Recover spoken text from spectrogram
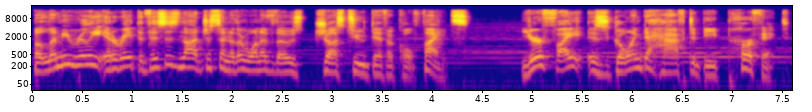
But let me really iterate that this is not just another one of those just too difficult fights. Your fight is going to have to be perfect.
